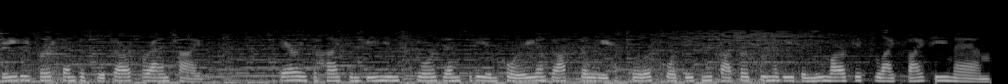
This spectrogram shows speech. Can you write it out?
80% of which are franchised. There is a high convenience store density in Korea. So we have to look for business opportunities in new markets like Vietnam.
